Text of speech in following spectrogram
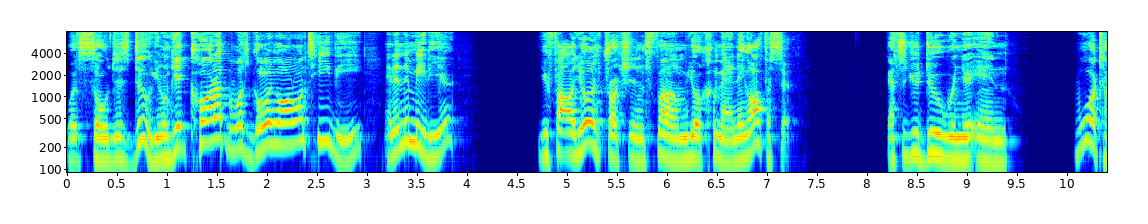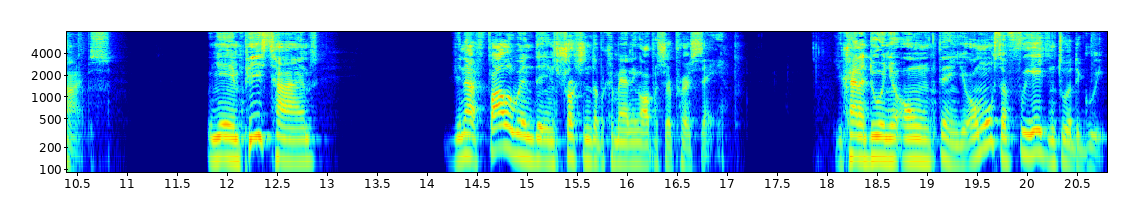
what soldiers do. You don't get caught up in what's going on on TV and in the media. You follow your instructions from your commanding officer. That's what you do when you're in war times. When you're in peace times, you're not following the instructions of a commanding officer per se. You're kind of doing your own thing. You're almost a free agent to a degree.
